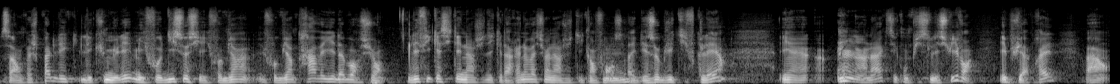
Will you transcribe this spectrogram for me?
Ça n'empêche pas de les, cumuler, mais il faut dissocier. Il faut bien, il faut bien travailler d'abord sur l'efficacité énergétique et la rénovation énergétique en France mmh. avec des objectifs clairs et un, axe et qu'on puisse les suivre. Et puis après, bah,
